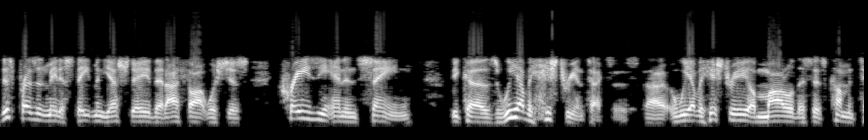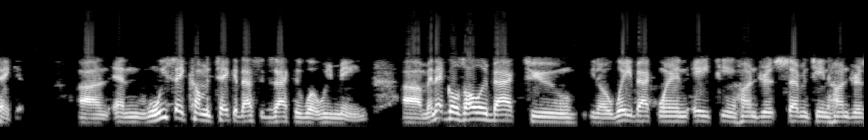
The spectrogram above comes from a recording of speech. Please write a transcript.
this president made a statement yesterday that I thought was just crazy and insane because we have a history in Texas. Uh, we have a history, a model that says "come and take it." Uh, and when we say come and take it, that's exactly what we mean. Um, and that goes all the way back to, you know, way back when, 1800s, 1700s.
